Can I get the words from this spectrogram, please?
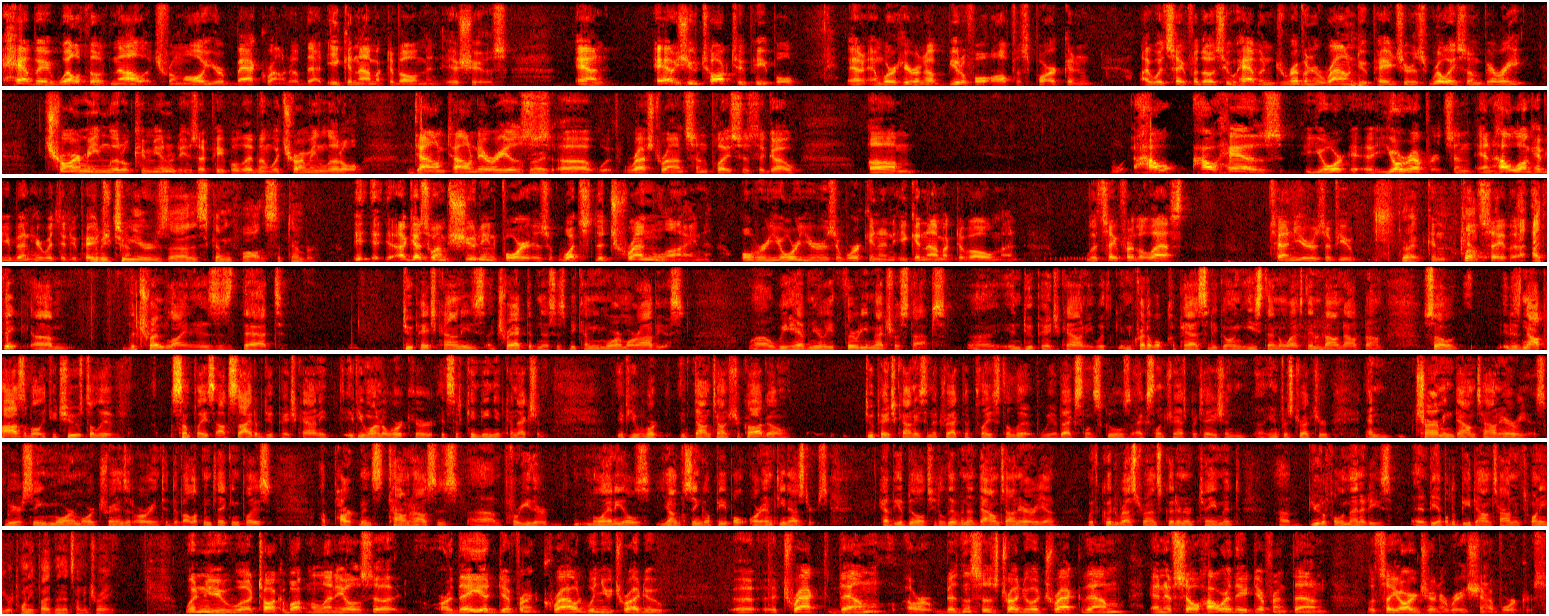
have a wealth of knowledge from all your background of that economic development issues. And as you talk to people, and, and we're here in a beautiful office park, and I would say for those who haven't driven around DuPage, there's really some very charming little communities that people live in with charming little downtown areas right. uh, with restaurants and places to go. Um, how how has your uh, your efforts and, and how long have you been here with the DuPage? It'll be two years uh, this coming fall, this September. I guess what I'm shooting for is what's the trend line over your years of working in economic development? Let's say for the last ten years, if you right. can, can well, say that. I think um, the trend line is is that DuPage County's attractiveness is becoming more and more obvious. Uh, we have nearly 30 Metra stops uh, in DuPage County with incredible capacity going east and west, inbound, outbound. So it is now possible if you choose to live someplace outside of DuPage County, if you want to work here, it's a convenient connection. If you work in downtown Chicago, DuPage County is an attractive place to live. We have excellent schools, excellent transportation uh, infrastructure, and charming downtown areas. We are seeing more and more transit-oriented development taking place, apartments, townhouses um, for either millennials, young single people, or empty nesters. Have the ability to live in a downtown area with good restaurants, good entertainment, uh, beautiful amenities, and be able to be downtown in 20 or 25 minutes on a train. When you uh, talk about millennials, uh, are they a different crowd when you try to uh, attract them, or businesses try to attract them? And if so, how are they different than, let's say, our generation of workers?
